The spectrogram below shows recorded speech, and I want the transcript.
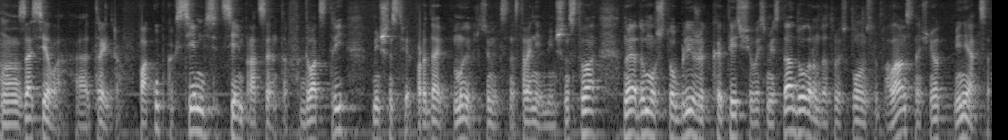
засела э, трейдеров в покупках 77%, 23% в меньшинстве продают. Мы, разумеется, на стороне меньшинства, но я думал, что ближе к 1800 долларам за тройскую унцию баланс начнет меняться.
